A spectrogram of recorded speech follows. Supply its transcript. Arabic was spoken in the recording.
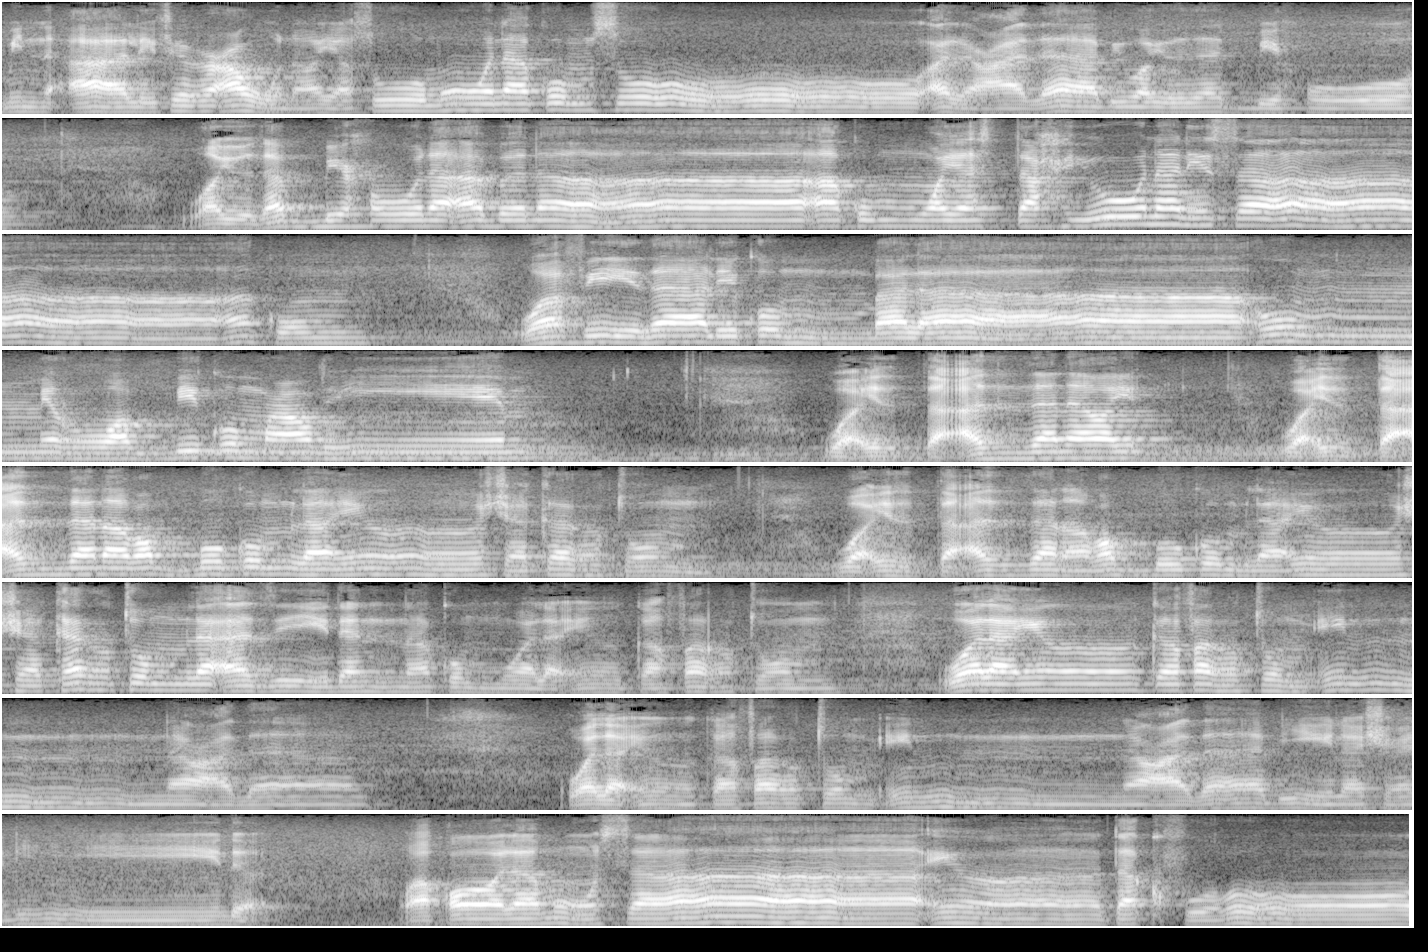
من آل فرعون يصومونكم سوء العذاب ويذبحون ويذبحون أبناءكم ويستحيون نساءكم وفي ذلكم بلاء من ربكم عظيم. وإذ تأذن وإذ تأذن ربكم لئن شكرتم وإذ تأذن ربكم لئن شكرتم لأزيدنكم ولئن كفرتم ولئن كفرتم إن عذاب ولئن كفرتم إن عذابي لشديد وقال موسى إن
